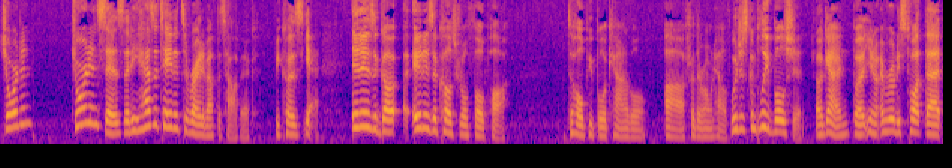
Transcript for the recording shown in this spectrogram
Jordan Jordan says that he hesitated to write about the topic because yeah, it is a go- it is a cultural faux pas to hold people accountable uh, for their own health, which is complete bullshit. Again, but you know everybody's taught that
